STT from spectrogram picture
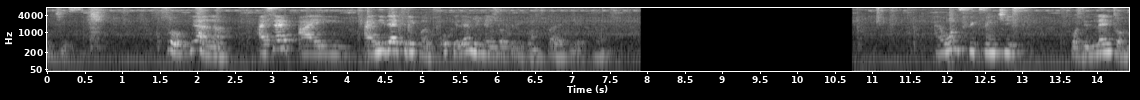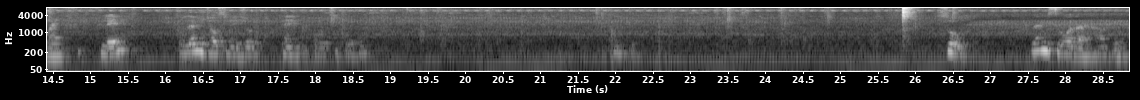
inches. So here now i said i i needed 3. points. okay let me measure 3.5 here i want 6 inches for the length of my flare so let me just measure 10 altogether okay. so let me see what I have here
